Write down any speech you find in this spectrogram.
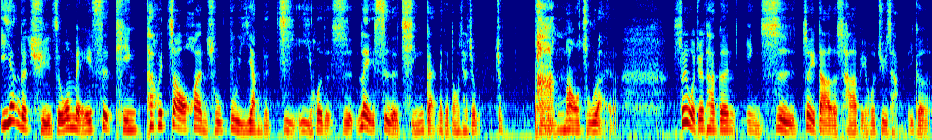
一样的曲子，我每一次听，它会召唤出不一样的记忆，或者是类似的情感，那个东西它就就砰冒出来了。所以我觉得它跟影视最大的差别，或剧场一个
